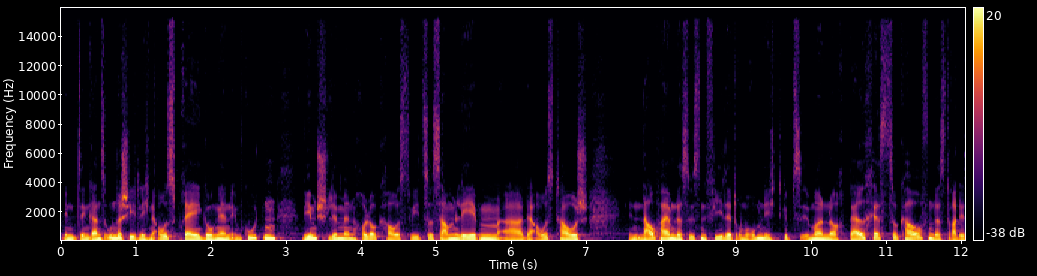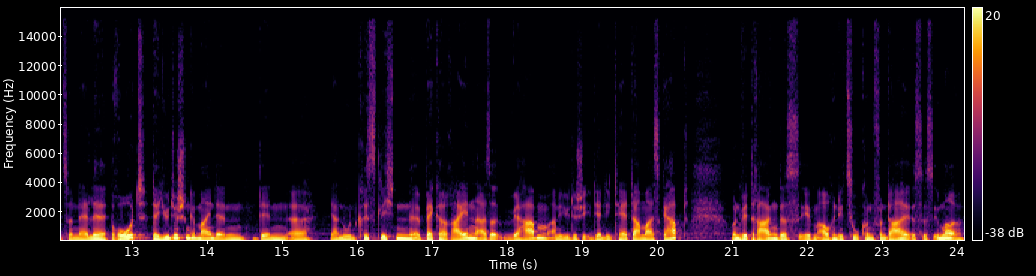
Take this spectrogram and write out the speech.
in den ganz unterschiedlichen Ausprägungen, im Guten wie im Schlimmen, Holocaust wie Zusammenleben, äh, der Austausch. In Laubheim, das wissen viele drumherum nicht, gibt es immer noch Berches zu kaufen, das traditionelle Brot der jüdischen Gemeinde in den äh, ja nun christlichen Bäckereien. Also wir haben eine jüdische Identität damals gehabt und wir tragen das eben auch in die Zukunft. Von daher ist es immer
